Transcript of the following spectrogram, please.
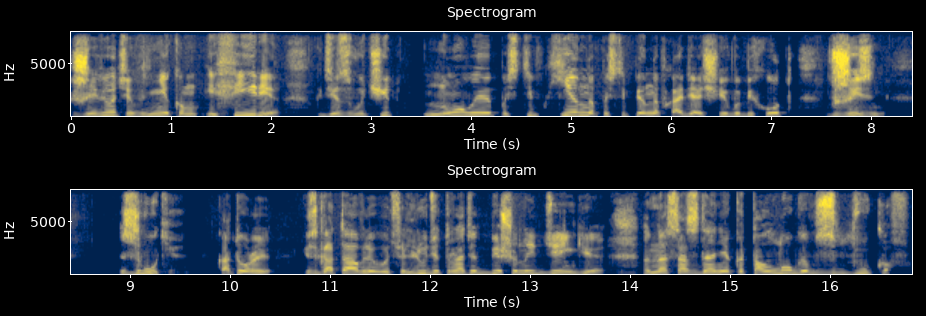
живете в неком эфире, где звучит новые, постепенно, постепенно входящие в обиход, в жизнь звуки, которые изготавливаются, люди тратят бешеные деньги на создание каталогов звуков,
